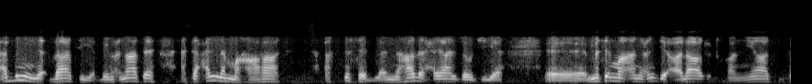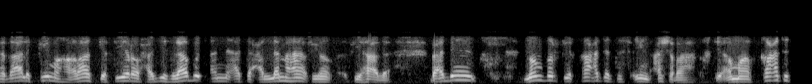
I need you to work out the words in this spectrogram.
أبني ذاتي بمعناته أتعلم مهارات. أكتسب لأن هذا الحياة الزوجية آه، مثل ما أنا عندي آلات وتقنيات كذلك في مهارات كثيرة وحديث لابد أن أتعلمها في في هذا. بعدين ننظر في قاعدة 90 10 أختي امال قاعدة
